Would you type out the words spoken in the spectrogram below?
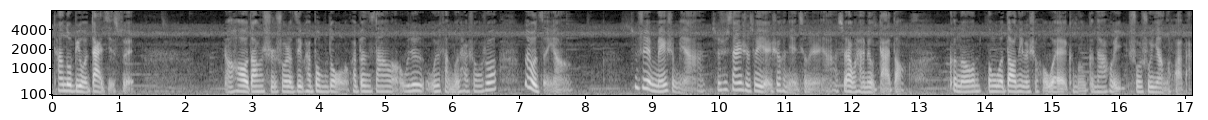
他们都比我大几岁，然后当时说着自己快蹦不动了，快奔三了，我就我就反驳他说：“我说那又怎样？就是也没什么呀，就是三十岁也是很年轻的人呀。虽然我还没有达到，可能等我到那个时候，我也可能跟他会说出一样的话吧。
